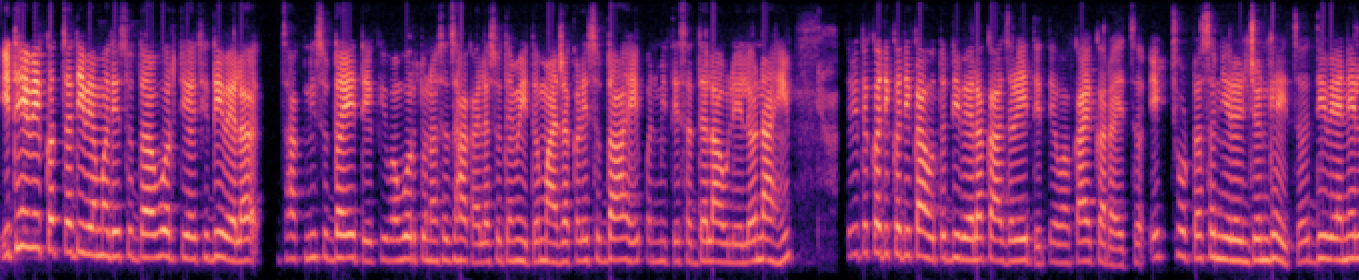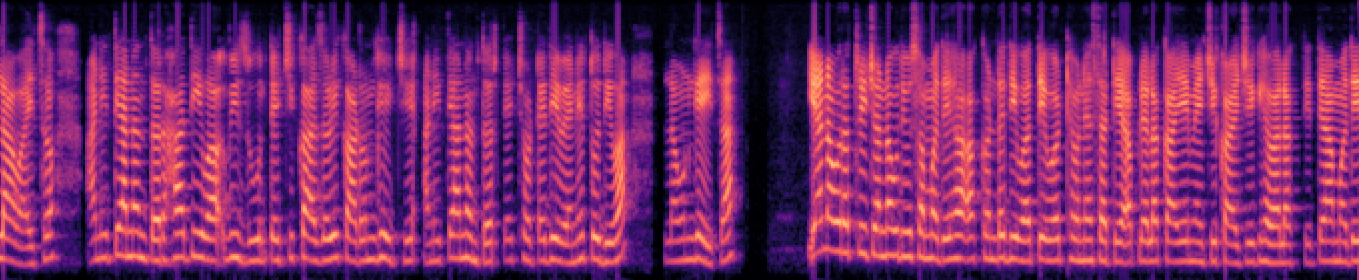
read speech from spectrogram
इथे विकतच्या दिव्यामध्ये सुद्धा वरती अशी दिव्याला झाकणीसुद्धा येते किंवा वरतून असं झाकायला सुद्धा मिळतं. माझ्याकडे सुद्धा आहे पण मी ते सध्या लावलेलं नाही. तर इथे कधी कधी काय होतं दिव्याला काजळ येते तेव्हा काय करायचं? एक छोटंसं निरंजन घ्यायचं दिव्याने लावायचं आणि त्यानंतर हा दिवा विजवून त्याची काजळी काढून घ्यायची आणि त्यानंतर त्या छोट्या दिव्याने तो दिवा लावून घ्यायचा. या नवरात्रीच्या नऊ दिवसामध्ये हा अखंड दिवा तेवत ठेवण्यासाठी आपल्याला कायम याची काळजी घ्यावी लागते. त्यामध्ये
